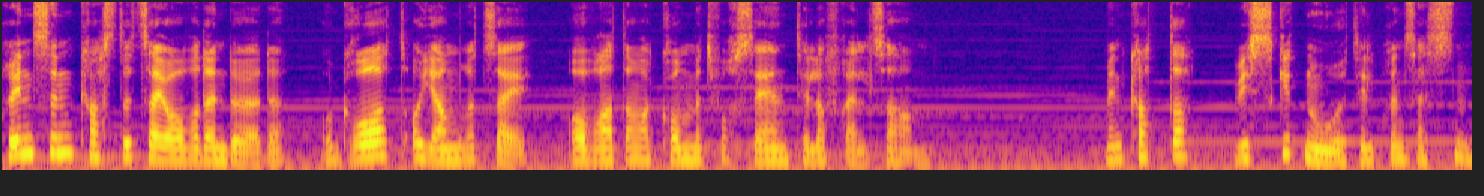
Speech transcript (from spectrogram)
Prinsen kastet seg over den døde og gråt og jamret seg over at han var kommet for sent til å frelse ham. Men katta hvisket noe til prinsessen,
